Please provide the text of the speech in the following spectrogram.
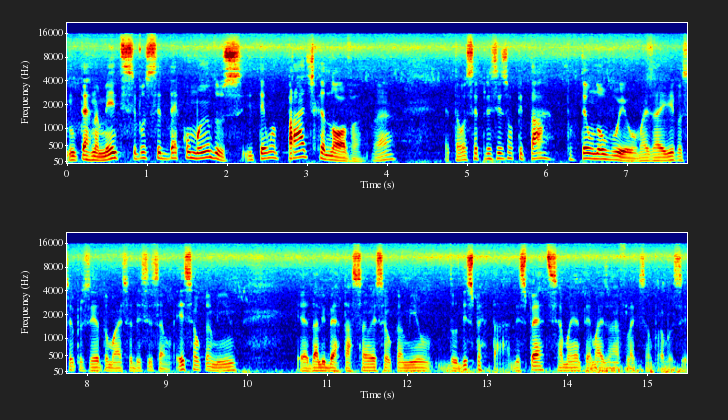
internamente se você der comandos e ter uma prática nova. Né? Então você precisa optar por ter um novo eu, mas aí você precisa tomar essa decisão. Esse é o caminho é, da libertação, esse é o caminho do despertar. Desperte-se, amanhã tem mais uma reflexão para você.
